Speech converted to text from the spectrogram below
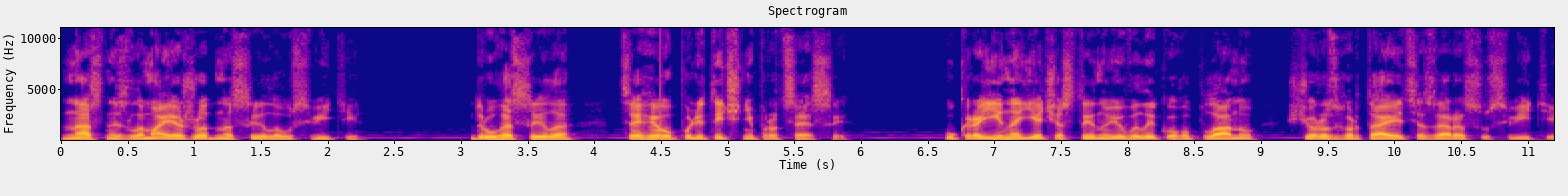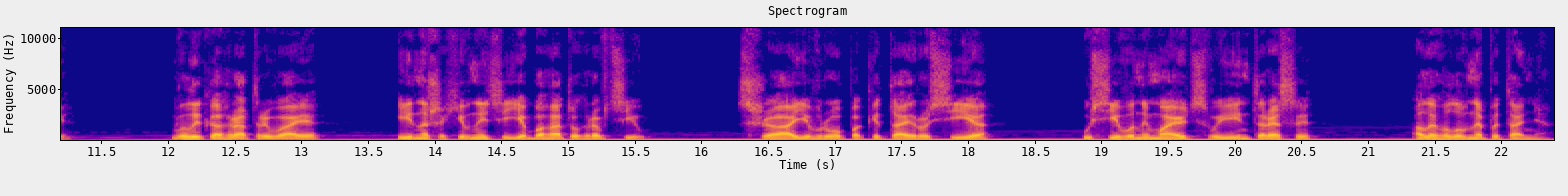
нас не зламає жодна сила у світі. Друга сила це геополітичні процеси. Україна є частиною великого плану, що розгортається зараз у світі. Велика гра триває, і на шахівниці є багато гравців: США, Європа, Китай, Росія. Усі вони мають свої інтереси. Але головне питання:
